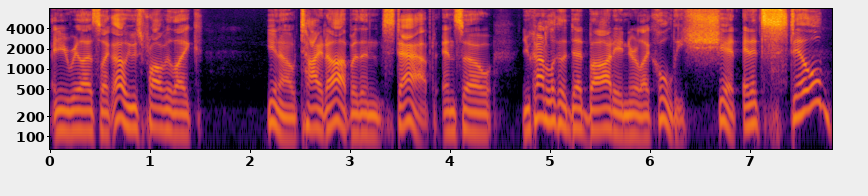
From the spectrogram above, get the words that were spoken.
and you realize like oh he was probably like, you know, tied up and then stabbed, and so you kind of look at the dead body and you're like holy shit, and it's still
